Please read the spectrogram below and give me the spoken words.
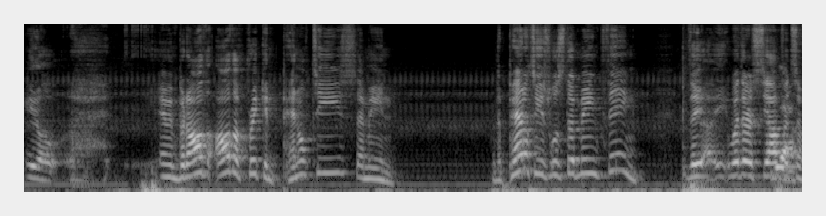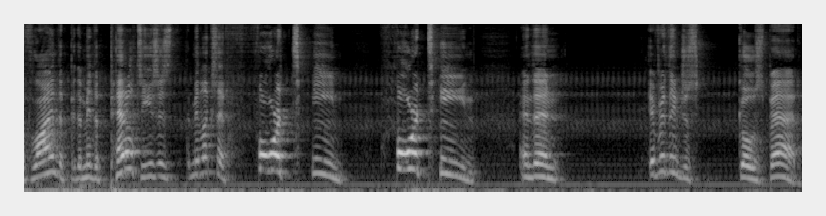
You know, I mean, but all the, all the freaking penalties. I mean, the penalties was the main thing. The whether it's the offensive yeah. line, the, I mean, the penalties is. I mean, like I said, 14, 14, and then everything just goes bad.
